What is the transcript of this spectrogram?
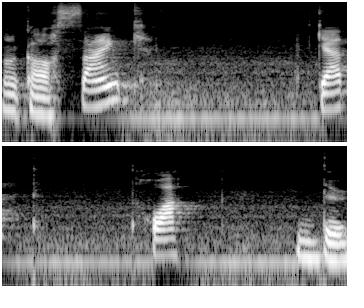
Encore 5, 4, 3, 2,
